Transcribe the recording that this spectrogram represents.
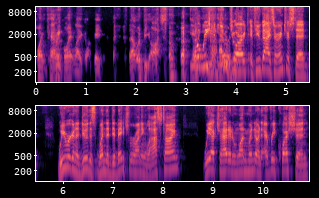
point counterpoint, like, okay, that would be awesome. you- What we should do, would- George, if you guys are interested, we were going to do this when the debates were running last time. We actually had it in one window, and every question,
